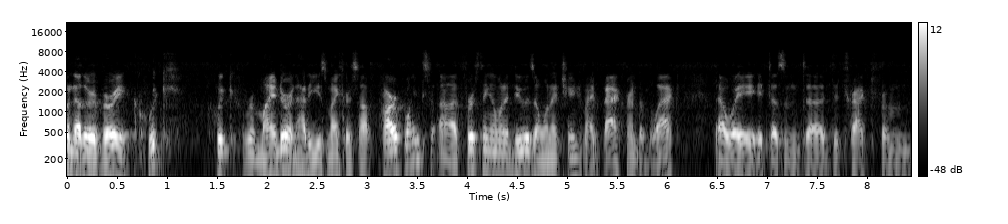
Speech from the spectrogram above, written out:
another very quick, quick reminder on how to use Microsoft PowerPoint. Uh, first thing I want to do is I want to change my background to black. That way it doesn't uh, detract from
